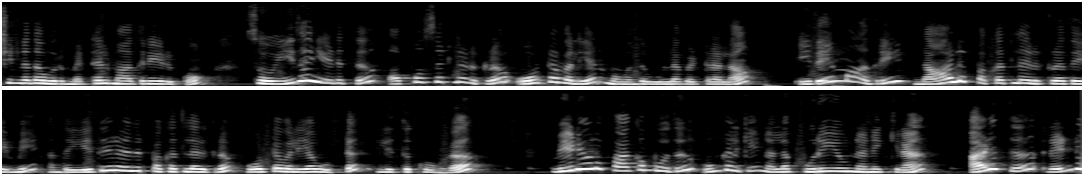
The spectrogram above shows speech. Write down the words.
சின்னதாக ஒரு மெட்டல் மாதிரி இருக்கும். ஸோ இதை எடுத்து ஆப்போசிட்டில் இருக்கிற ஓட்டை வழியாக நம்ம வந்து உள்ளே விட்டுறலாம் இதே மாதிரி நாலு பக்கத்தில் இருக்கிறதையுமே அந்த எதிர் எதிர் பக்கத்தில் இருக்கிற ஓட்டை வழியாக விட்டு இழுத்துக்கோங்க. வீடியோவில் பார்க்கும்போது உங்களுக்கே நல்லா புரியும்னு நினைக்கிறேன். அடுத்து ரெண்டு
